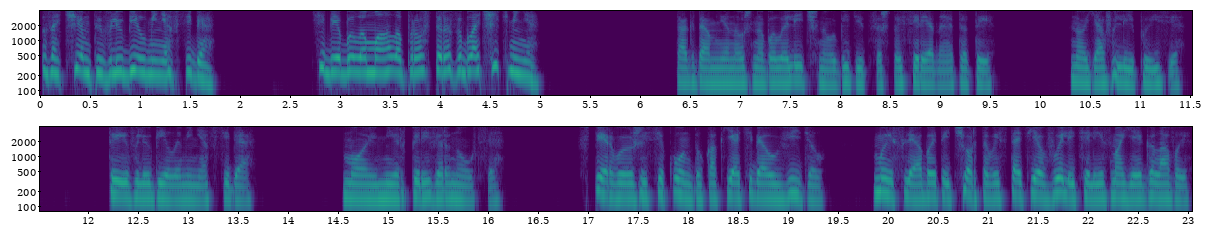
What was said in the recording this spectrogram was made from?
Зачем ты влюбил меня в себя? Тебе было мало просто разоблачить меня?» Тогда мне нужно было лично убедиться, что Сирена — это ты. Но я влип, Изи. Ты влюбила меня в себя. Мой мир перевернулся. В первую же секунду, как я тебя увидел, мысли об этой чёртовой статье вылетели из моей головы.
